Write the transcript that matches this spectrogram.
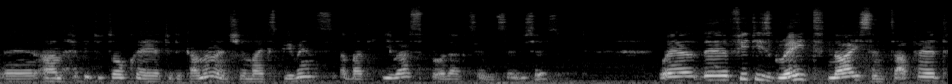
Uh, I'm happy to talk uh, to the camera and share my experience about Hiras products and services. Well, the fit is great, nice and tapered.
